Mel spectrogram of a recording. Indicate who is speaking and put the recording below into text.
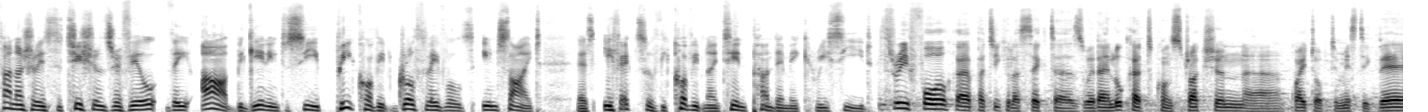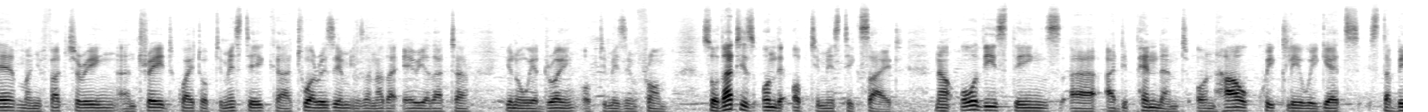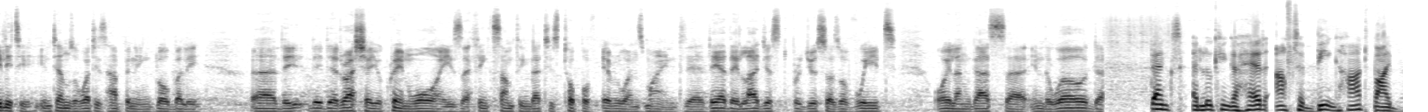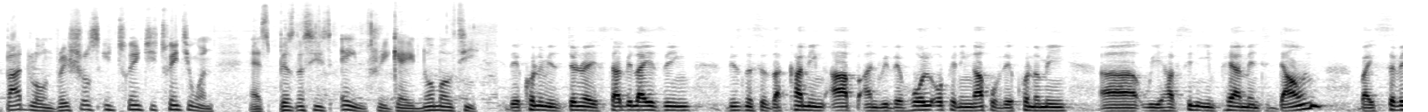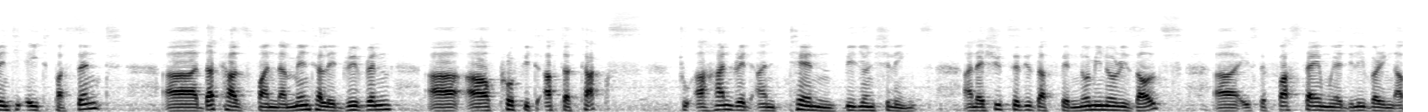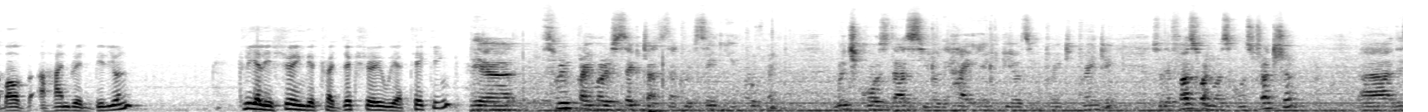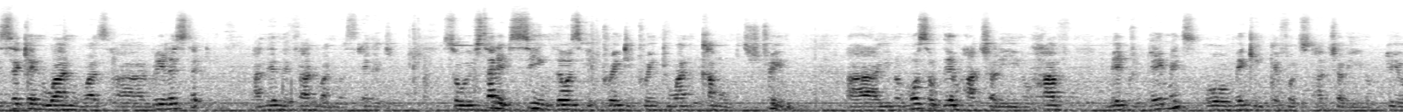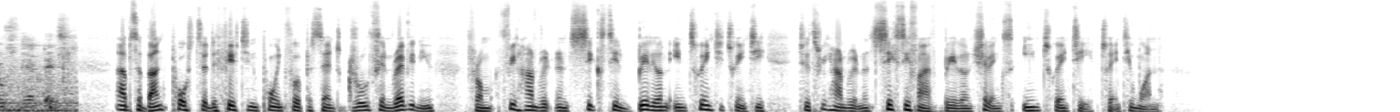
Speaker 1: Financial institutions reveal they are beginning to see pre COVID growth levels in sight as effects of the COVID 19 pandemic recede.
Speaker 2: Three, four uh, particular sectors. When I look at construction, uh, quite optimistic there, manufacturing and trade, quite optimistic. Uh, tourism is another area that uh, you know we are drawing optimism from. So that is on the optimistic side. Now, all these things uh, are dependent on how quickly we get stability in terms of what is happening globally globally. Uh, the, the, the Russia-Ukraine war is, I think, something that is top of everyone's mind. Uh, they are the largest producers of wheat, oil and gas uh, in the world.
Speaker 1: Thanks and looking ahead after being hurt by bad loan ratios in 2021 as businesses aim to regain normality.
Speaker 3: The economy is generally stabilizing, businesses are coming up, and with the whole opening up of the economy, uh, we have seen impairment down by 78 percent. Uh, that has fundamentally driven uh, our profit after tax to 110 billion shillings. And I should say these are phenomenal results. Uh, it's the first time we are delivering above 100 billion, clearly showing the trajectory we are taking.
Speaker 4: There are three primary sectors that we've seen improvement, which caused us you know, the high NPLs in 2020. So the first one was construction. Uh, the second one was uh, real estate and then the third one was energy. So we've started seeing those in 2021 come on stream. Uh, you know, most of them actually, you know, have made repayments or making efforts to actually, you know, pay off their debts.
Speaker 1: Absa Bank posted a 15.4% growth in revenue from 316 billion in 2020 to 365 billion shillings in 2021.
